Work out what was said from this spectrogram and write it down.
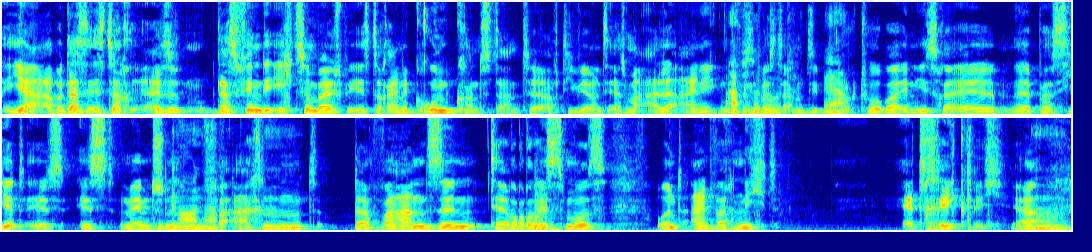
Ja, aber das ist doch, also das finde ich zum Beispiel, ist doch eine Grundkonstante, auf die wir uns erstmal alle einigen können. Absolut, Was da am 7. ja. Oktober in Israel äh, passiert ist, ist Menschen Grauenhaft. Mhm. der Wahnsinn, Terrorismus und einfach nicht erträglich. Ja? Mhm.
